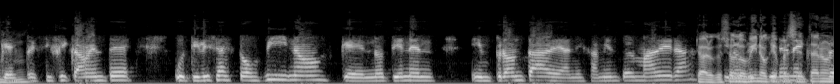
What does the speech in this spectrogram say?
que específicamente utiliza estos vinos que no tienen impronta de anejamiento en madera. Claro, que son los vinos que, presentaron.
